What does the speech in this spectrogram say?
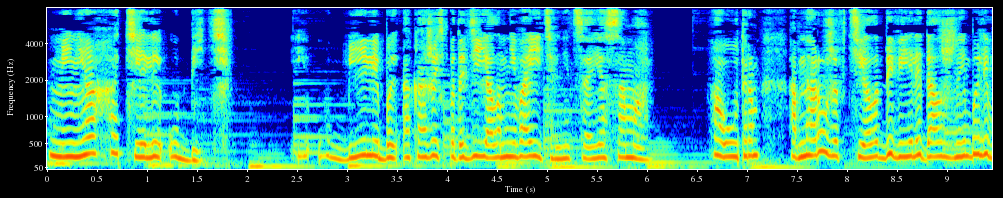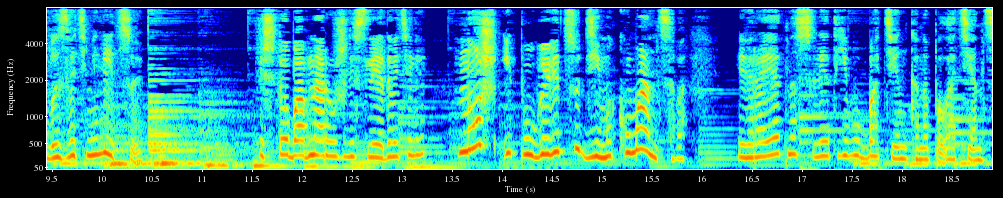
меня хотели убить. И убили бы, окажись под одеялом не воительница, а я сама. А утром, обнаружив тело, Девели должны были вызвать милицию. И что бы обнаружили следователи? Нож и пуговицу Димы Куманцева. И, вероятно, след его ботинка на полотенце.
